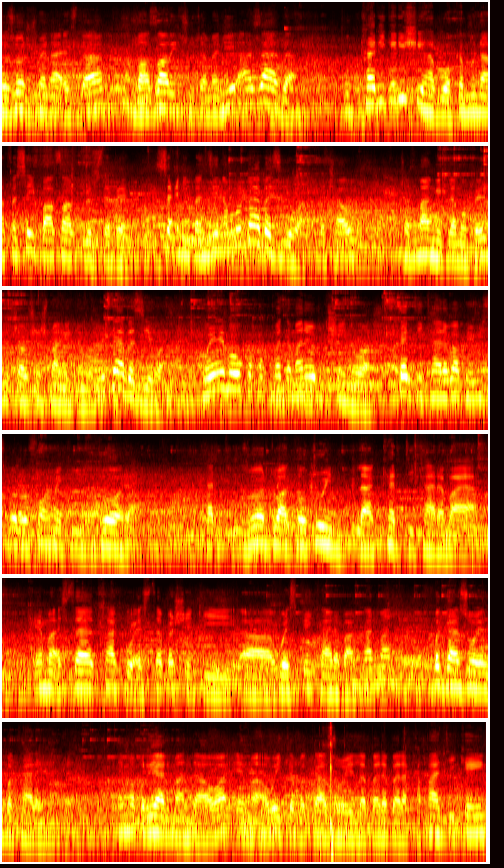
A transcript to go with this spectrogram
لە زۆر شوێنە ئێستا بازاری سوتەمەنی ئازادە کاریگەریشی هەبووە کە منافەسەی بازار دروست دەبێت سعری بنزین ئەمڕۆ دابەزیوە لە چاو چەند مانگێک لەمە پێش لە چاو شش مانگێک لەمە پێش دابەزیوە و ئێمە وەکو حکومەت ئەمانەوە بکشینەوە کەرتی کارەبا پێویست بە ڕفۆرمێکی زۆرە زۆر دواکەوتوین لە کەرتی کارەبایە ئێمە ئێستا تاکو ئێستا بەشێکی وێستگەی کارەباکانمان بە گازۆیل بەکارەهێنرێن. ئێمە بڕیارمان داوە ئێمە ئەوەی کە بە گازۆیل لە بەرە بەرە قەپاتی کەین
